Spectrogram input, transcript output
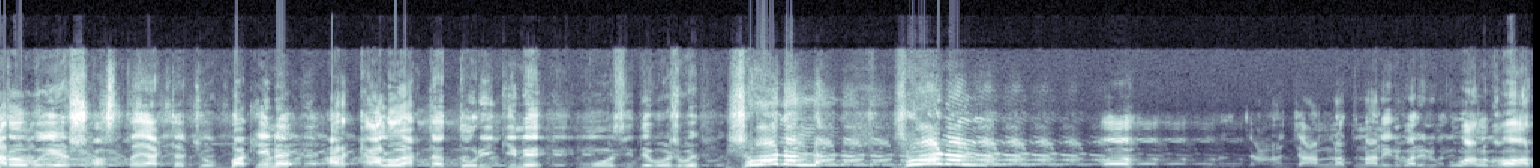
আরও গিয়ে সস্তায় একটা জুব্বা কিনে আর কালো একটা দড়ি কিনে মসজিদে বসে বসে সুবহানাল্লাহ সুবহানাল্লাহ। ও জান্নাত নানির বাড়ির গোয়াল ঘর।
